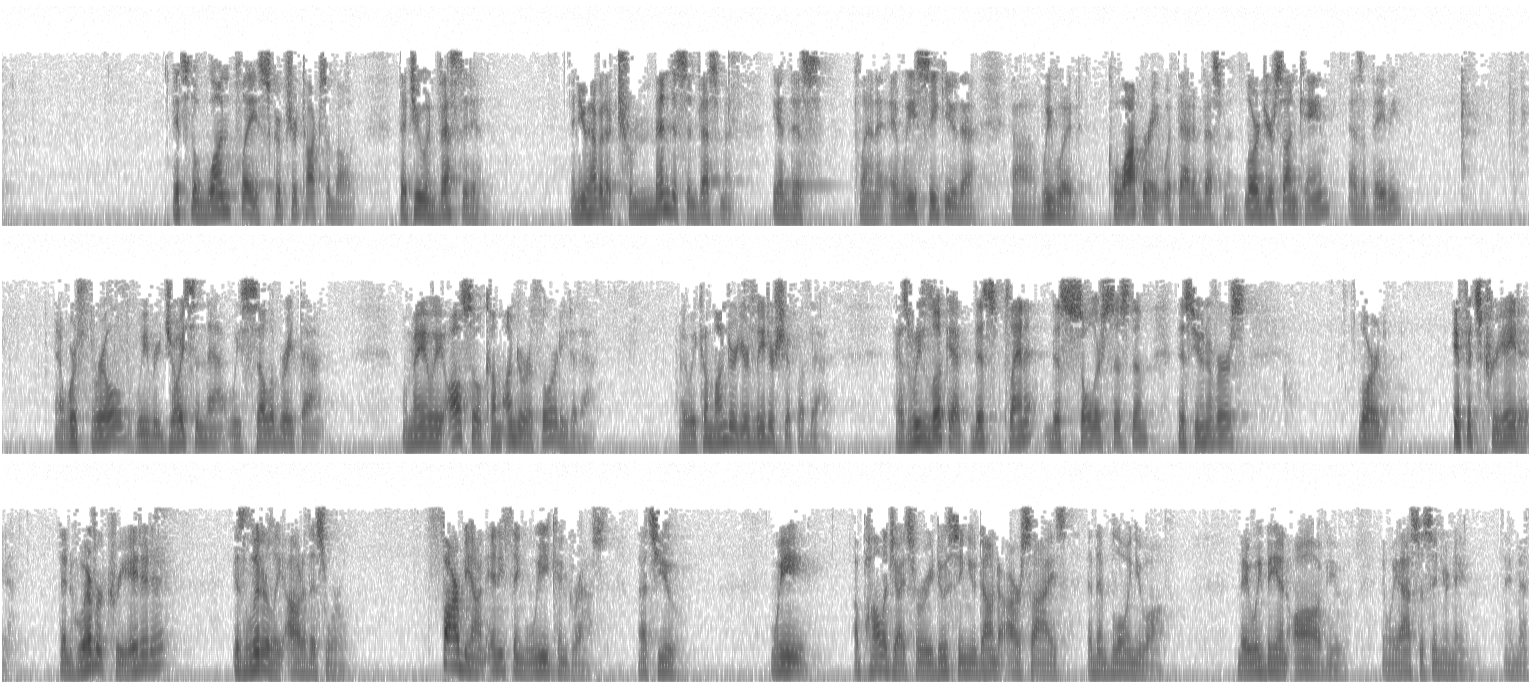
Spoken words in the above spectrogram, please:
It's the one place Scripture talks about that you invested in. And you have a tremendous investment in this planet, and we seek you that uh, we would cooperate with that investment. Lord, your son came as a baby, and we're thrilled. We rejoice in that. We celebrate that. Well, may we also come under authority to that. May we come under your leadership of that. As we look at this planet, this solar system, this universe, Lord, if it's created, then whoever created it is literally out of this world. Far beyond anything we can grasp. That's you. We apologize for reducing you down to our size and then blowing you off. May we be in awe of you. And we ask this in your name. Amen.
